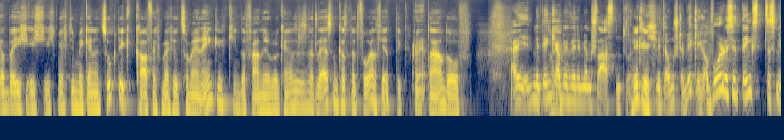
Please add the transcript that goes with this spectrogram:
aber ich, ich, ich möchte mir gerne einen Zugticket kaufen, ich möchte zu meinen Enkelkindern fahren, aber können sie das nicht leisten, kannst nicht fahren, fertig. Bleib Ja. daheim drauf. Ja, mit dem, glaube ich, würde ich mir am schwarsten tun. Wirklich? Mit der Umstellung, wirklich. Obwohl du denkst, dass wir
